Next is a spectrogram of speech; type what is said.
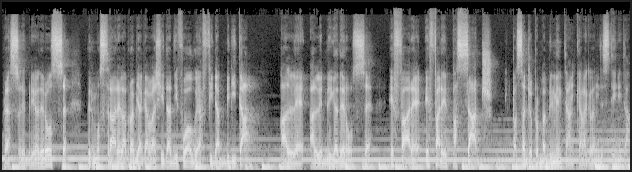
presso le Brigate Rosse, per mostrare la propria capacità di fuoco e affidabilità alle, alle Brigate Rosse e fare, e fare il passaggio passaggio probabilmente anche alla clandestinità.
